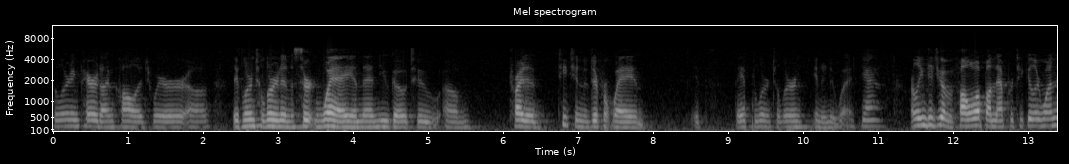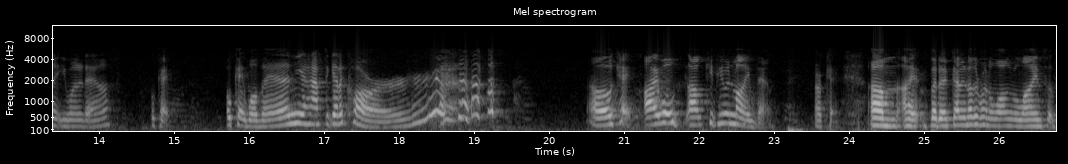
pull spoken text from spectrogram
the Learning Paradigm College, where uh, they've learned to learn in a certain way, and then you go to um, try to teach in a different way, and it's they have to learn to learn in a new way. Yeah. Arlene, did you have a follow up on that particular one that you wanted to ask? Okay. Okay, well then you have to get a card. okay, I will. I'll keep you in mind then. Okay. Um, I, but I've got another one along the lines of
